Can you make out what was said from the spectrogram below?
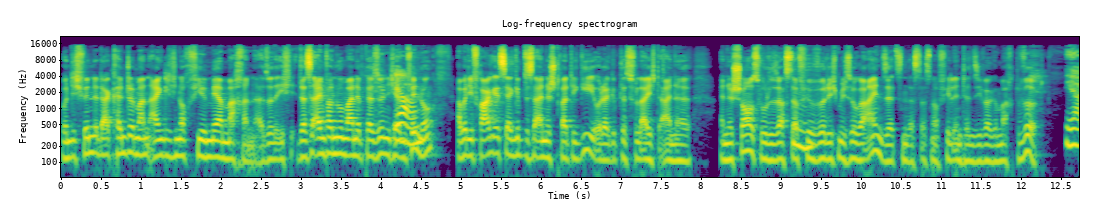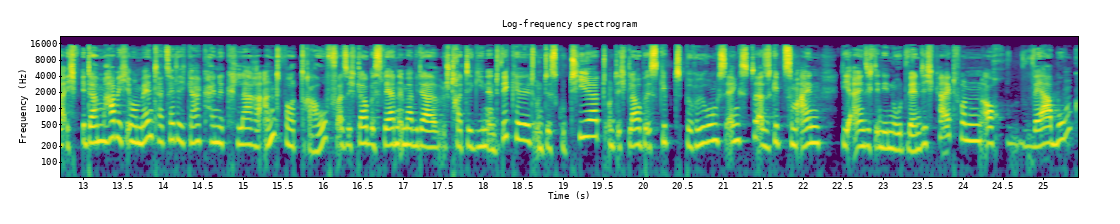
Und ich finde, da könnte man eigentlich noch viel mehr machen. Also ich, das ist einfach nur meine persönliche ja. Empfindung. Aber die Frage ist ja, gibt es eine Strategie oder gibt es vielleicht eine, eine Chance, wo du sagst, dafür mhm. würde ich mich sogar einsetzen, dass das noch viel intensiver gemacht wird? Ja, ich, da habe ich im Moment tatsächlich gar keine klare Antwort drauf. Also ich glaube, es werden immer wieder Strategien entwickelt und diskutiert und ich glaube, es gibt Berührungsängste. Also es gibt zum einen die Einsicht in die Notwendigkeit von auch Werbung.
